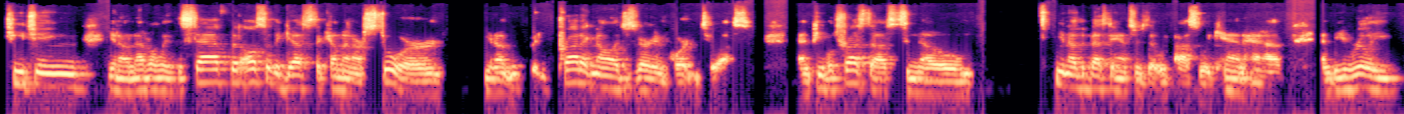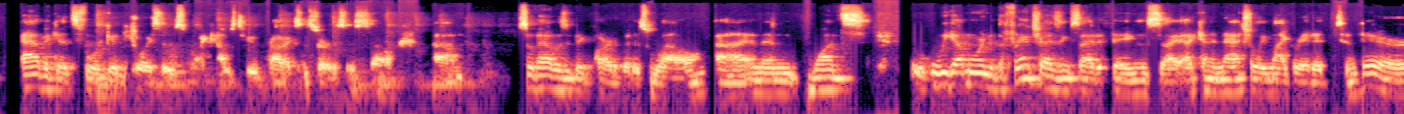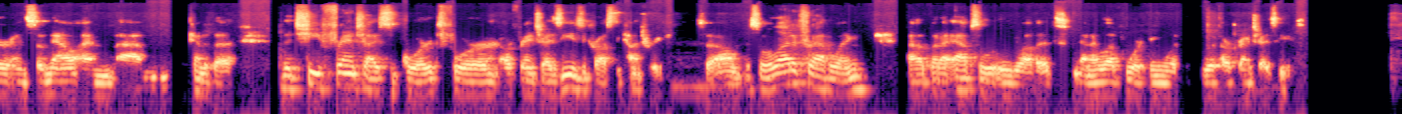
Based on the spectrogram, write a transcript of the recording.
teaching you know not only the staff but also the guests that come in our store you know product knowledge is very important to us. And people trust us to know you know the best answers that we possibly can have and be really advocates for good choices when it comes to products and services. So um, so that was a big part of it as well. Uh, and then once we got more into the franchising side of things i, I kind of naturally migrated to there. And so now i'm um, kind of the the chief franchise support for our franchisees across the country. So, so a lot of traveling, uh, but I absolutely love it, and I love working with with our franchisees.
